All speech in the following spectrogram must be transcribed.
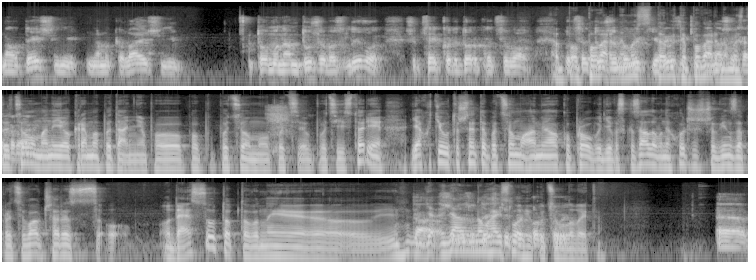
на Одещині, на Миколаївщині. Тому нам дуже важливо, щоб цей коридор працював. Бо це дуже Повернемось, великі ризики повернемось до цього. У мене є окреме питання по, по, по цьому, по, ці, по цій історії. Я хотів уточнити по цьому аміакопроводі. Ви сказали, вони хочуть, щоб він запрацював через Одесу. Тобто вони е, Так, я, я через намагаюсь логіку цю припортовий. Е,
